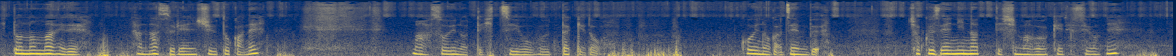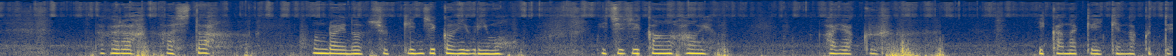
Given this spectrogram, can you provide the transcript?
人の前で話す練習とかね。まあそういうのって必要だけどこういうのが全部直前になってしまうわけですよね。だから明日本来の出勤時間よりも1時間半早く行かなきゃいけなくて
